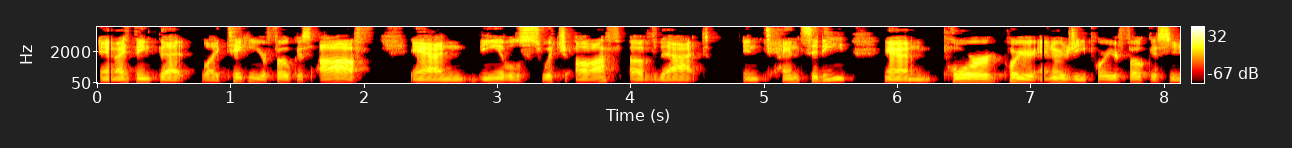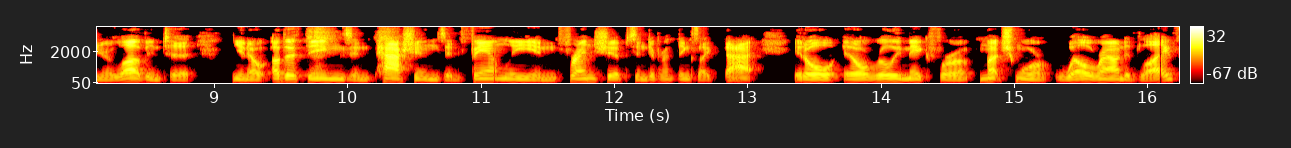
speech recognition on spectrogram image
and i think that like taking your focus off and being able to switch off of that intensity and pour pour your energy pour your focus and your love into you know other things and passions and family and friendships and different things like that it'll it'll really make for a much more well-rounded life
